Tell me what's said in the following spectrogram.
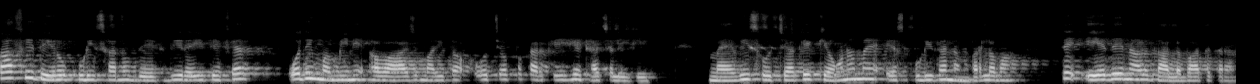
ਕਾਫੀ ਦੇਰ ਉਹ ਕੁੜੀ ਸਾਨੂੰ ਦੇਖਦੀ ਰਹੀ ਤੇ ਫਿਰ ਉਹਦੀ ਮੰਮੀ ਨੇ ਆਵਾਜ਼ ਮਾਰੀ ਤਾਂ ਉਹ ਚੁੱਪ ਕਰਕੇ ਹੇਠਾਂ ਚਲੀ ਗਈ। ਮੈਂ ਵੀ ਸੋਚਿਆ ਕਿ ਕਿਉਂ ਨਾ ਮੈਂ ਇਸ ਕੁੜੀ ਦਾ ਨੰਬਰ ਲਵਾਂ। ਤੇ ਇਹਦੇ ਨਾਲ ਗੱਲਬਾਤ ਕਰਾਂ।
